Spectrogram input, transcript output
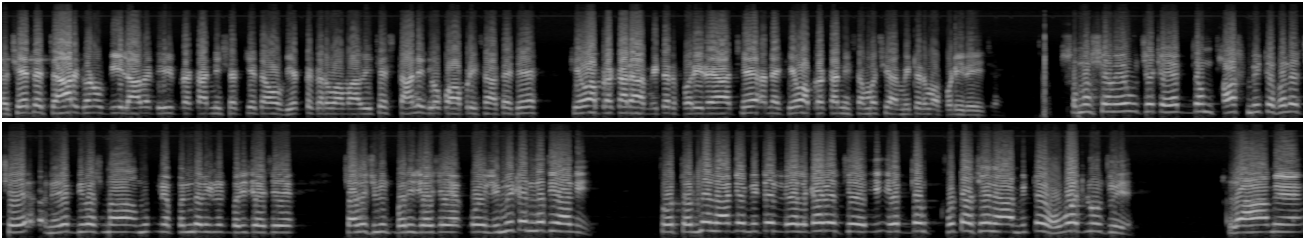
છે તે ચાર ગણું બિલ આવે તેવી પ્રકારની શક્યતાઓ વ્યક્ત કરવામાં આવી છે. સ્થાનિક લોકો આપણી સાથે છે. કેવા પ્રકારે આ મીટર ફરી રહ્યા છે અને કેવા પ્રકારની સમસ્યા મીટરમાં પડી રહી છે? સમસ્યામાં એવું છે કે એકદમ ફાસ્ટ મીટર ભલે છે અને એક દિવસમાં અમુક ને પંદર યુનિટ ભરી જાય છે, ચાલીસ યુનિટ ભરી જાય છે, કોઈ લિમિટ જ નથી આની. તો તદ્દન આ જે મીટર લગાવે છે એ એકદમ ખોટા છે ને આ મીટર હોવા જ ન જોઈએ. એટલે આ અમે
